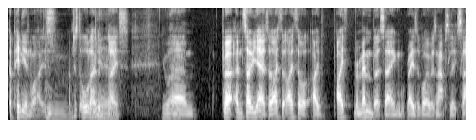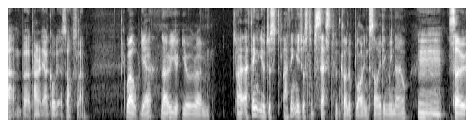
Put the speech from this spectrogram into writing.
opinion-wise, hmm. I'm just all over the place. You are. Um, but and so yeah, so I thought I thought I I remember saying Razor Boy was an absolute slam, but apparently I called it a soft slam. well, yeah, no, you, you're um, I, I think you're just I think you're just obsessed with kind of blindsiding me now. So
